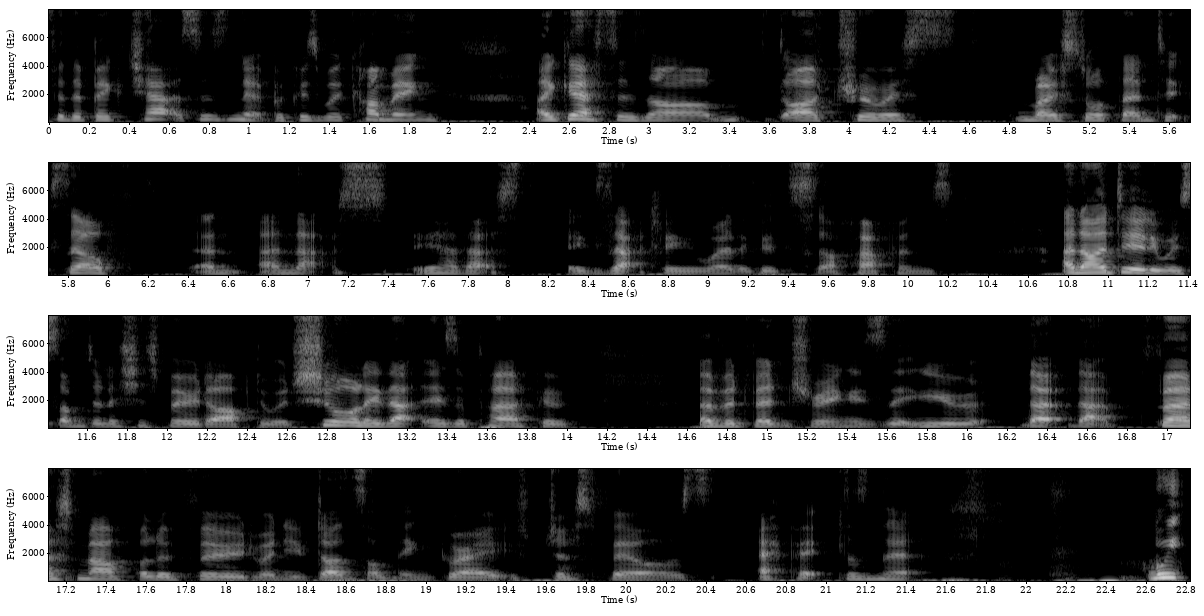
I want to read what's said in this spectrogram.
for the big chats, isn't it? Because we're coming, I guess, as our our truest most authentic self and and that's yeah that's exactly where the good stuff happens and ideally with some delicious food afterwards surely that is a perk of of adventuring is that you that that first mouthful of food when you've done something great just feels epic doesn't it we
